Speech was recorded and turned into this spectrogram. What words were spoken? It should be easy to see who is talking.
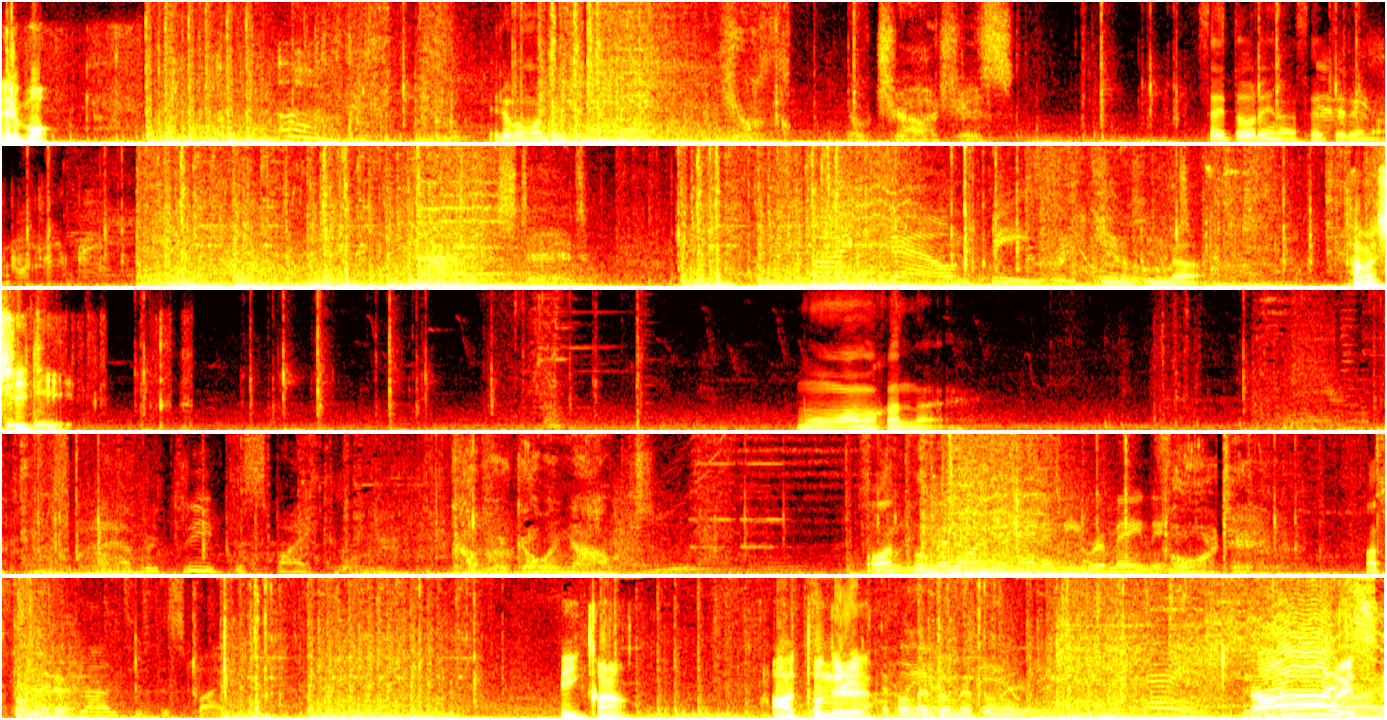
Speaker 1: エルボ
Speaker 2: エルボまで.斎藤レイナ斎藤レイナ
Speaker 3: He's dead.
Speaker 4: Spike down B.
Speaker 2: 全身だ
Speaker 1: 多分 CT
Speaker 2: もうまあわかんない
Speaker 5: I have retrieved the spike.
Speaker 3: Cover going out.
Speaker 2: ワントンネル
Speaker 4: One enemy remaining.
Speaker 2: ンネル
Speaker 5: Planted the spike.
Speaker 1: メインかなあトンネルだ
Speaker 2: えトンネルトンネルトンネル
Speaker 1: ナイス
